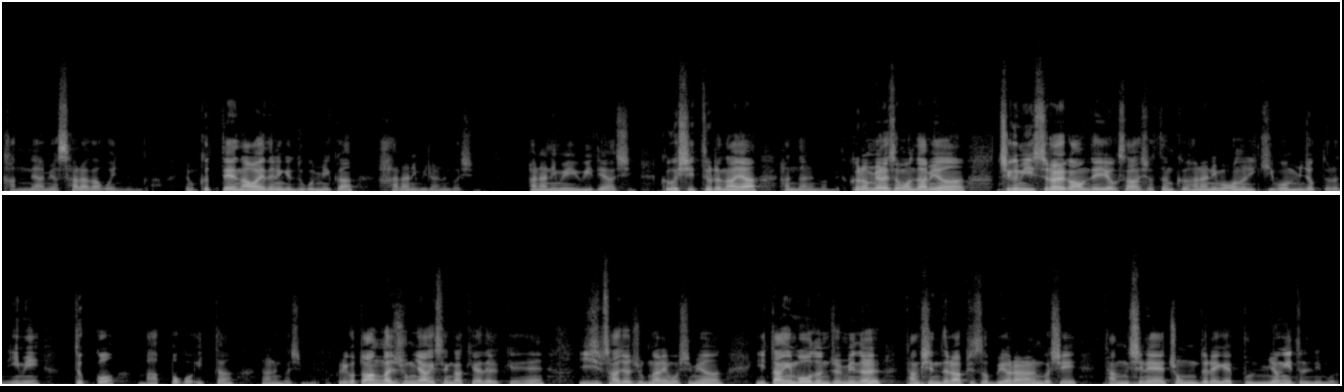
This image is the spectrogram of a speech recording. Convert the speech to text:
감내하며 살아가고 있는가? 여러분 그때 나와야 되는 게 누굽니까? 하나님이라는 것입니다. 하나님의 위대하심 그것이 드러나야 한다는 겁니다. 그런 면에서 본다면 지금 이스라엘 가운데 역사하셨던 그 하나님은 오늘 이 기본 민족들은 이미 듣고 맛보고 있다라는 것입니다. 그리고 또 한 가지 중요하게 생각해야 될 게 24절 중간에 보시면 이 땅의 모든 주민을 당신들 앞에서 멸하라는 것이 당신의 종들에게 분명히 들림으로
